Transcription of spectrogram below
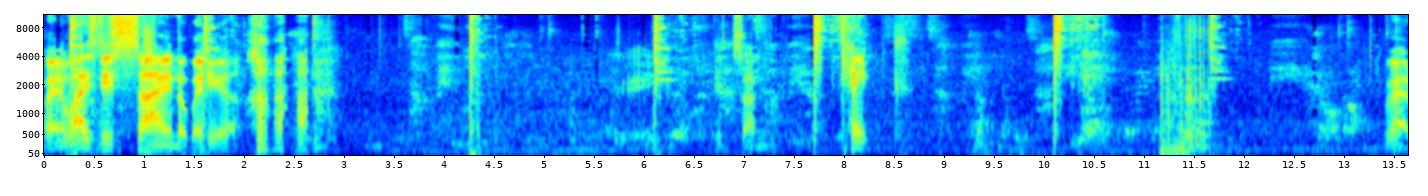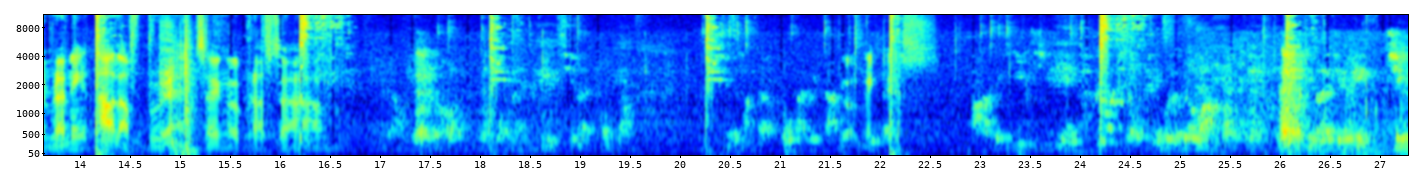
Wait, why is this sign over here? okay, it's some cake. I'm running out of bread, so I'm gonna craft some. Go make this. 请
